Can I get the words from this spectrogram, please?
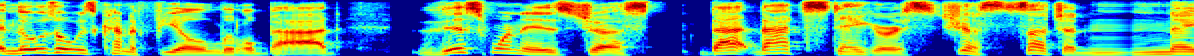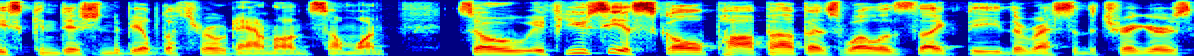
and those always kind of feel a little bad. This one is just that that stagger is just such a nice condition to be able to throw down on someone. So if you see a skull pop up as well as like the the rest of the triggers,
